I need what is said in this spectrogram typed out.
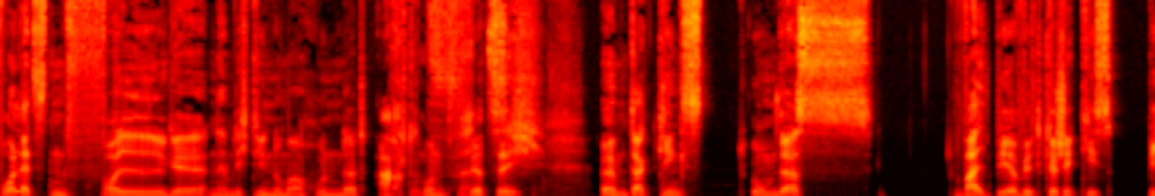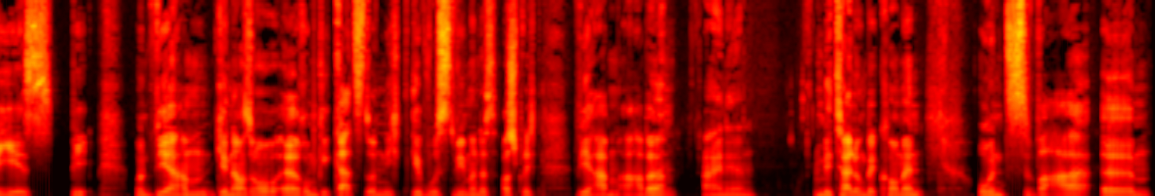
vorletzten Folge, nämlich die Nummer 148, ähm, da ging es um das Waldbier Wildkirsche Kiesbiers. Bi- Und wir haben genauso äh, rumgegatzt und nicht gewusst, wie man das ausspricht. Wir haben aber eine Mitteilung bekommen. Und zwar ähm,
